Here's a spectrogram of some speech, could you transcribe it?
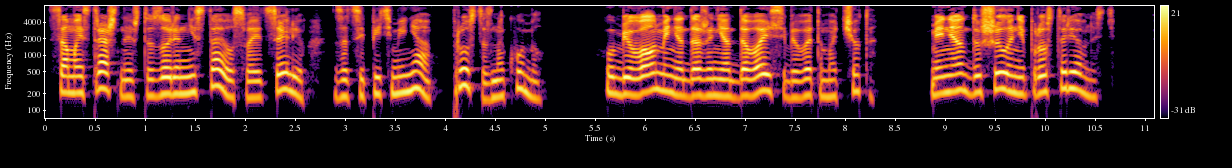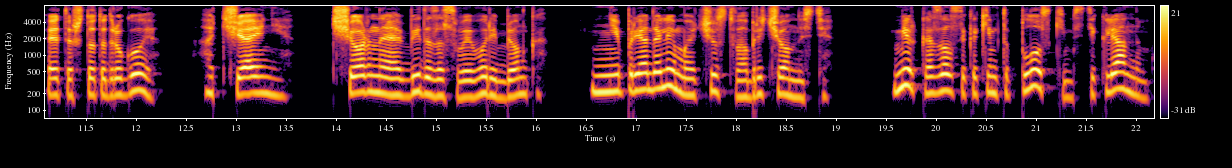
Самое страшное, что Зорин не ставил своей целью зацепить меня, просто знакомил. Убивал меня, даже не отдавая себе в этом отчета. Меня душила не просто ревность. Это что-то другое. Отчаяние. Черная обида за своего ребенка. Непреодолимое чувство обреченности. Мир казался каким-то плоским, стеклянным,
